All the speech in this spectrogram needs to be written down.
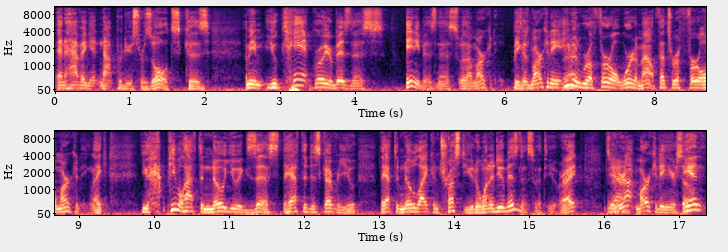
and having it not produce results. Because, I mean, you can't grow your business, any business, without marketing. Because marketing, even referral, word of mouth, that's referral marketing. Like, you ha- people have to know you exist. They have to discover you. They have to know, like, and trust you to want to do business with you, right? So Yeah. you're not marketing yourself. and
